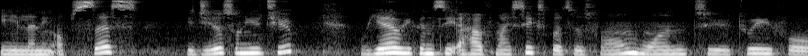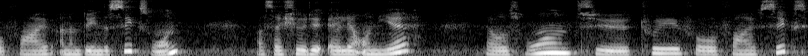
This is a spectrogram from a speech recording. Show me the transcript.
e-learning obsessed videos on youtube here you can see i have my six petals form one two three four five and i'm doing the sixth one as i showed you earlier on here. That was one two three four five six.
